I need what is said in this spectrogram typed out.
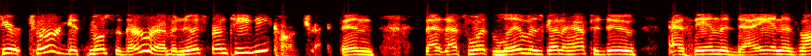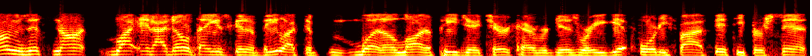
Tour gets most of their revenue, it's from TV contract, and that that's what LIV is going to have to do at the end of the day. And as long as it's not like, and I don't think it's going to be like the what a lot of PGA Tour coverage is, where you get 45, 50 percent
